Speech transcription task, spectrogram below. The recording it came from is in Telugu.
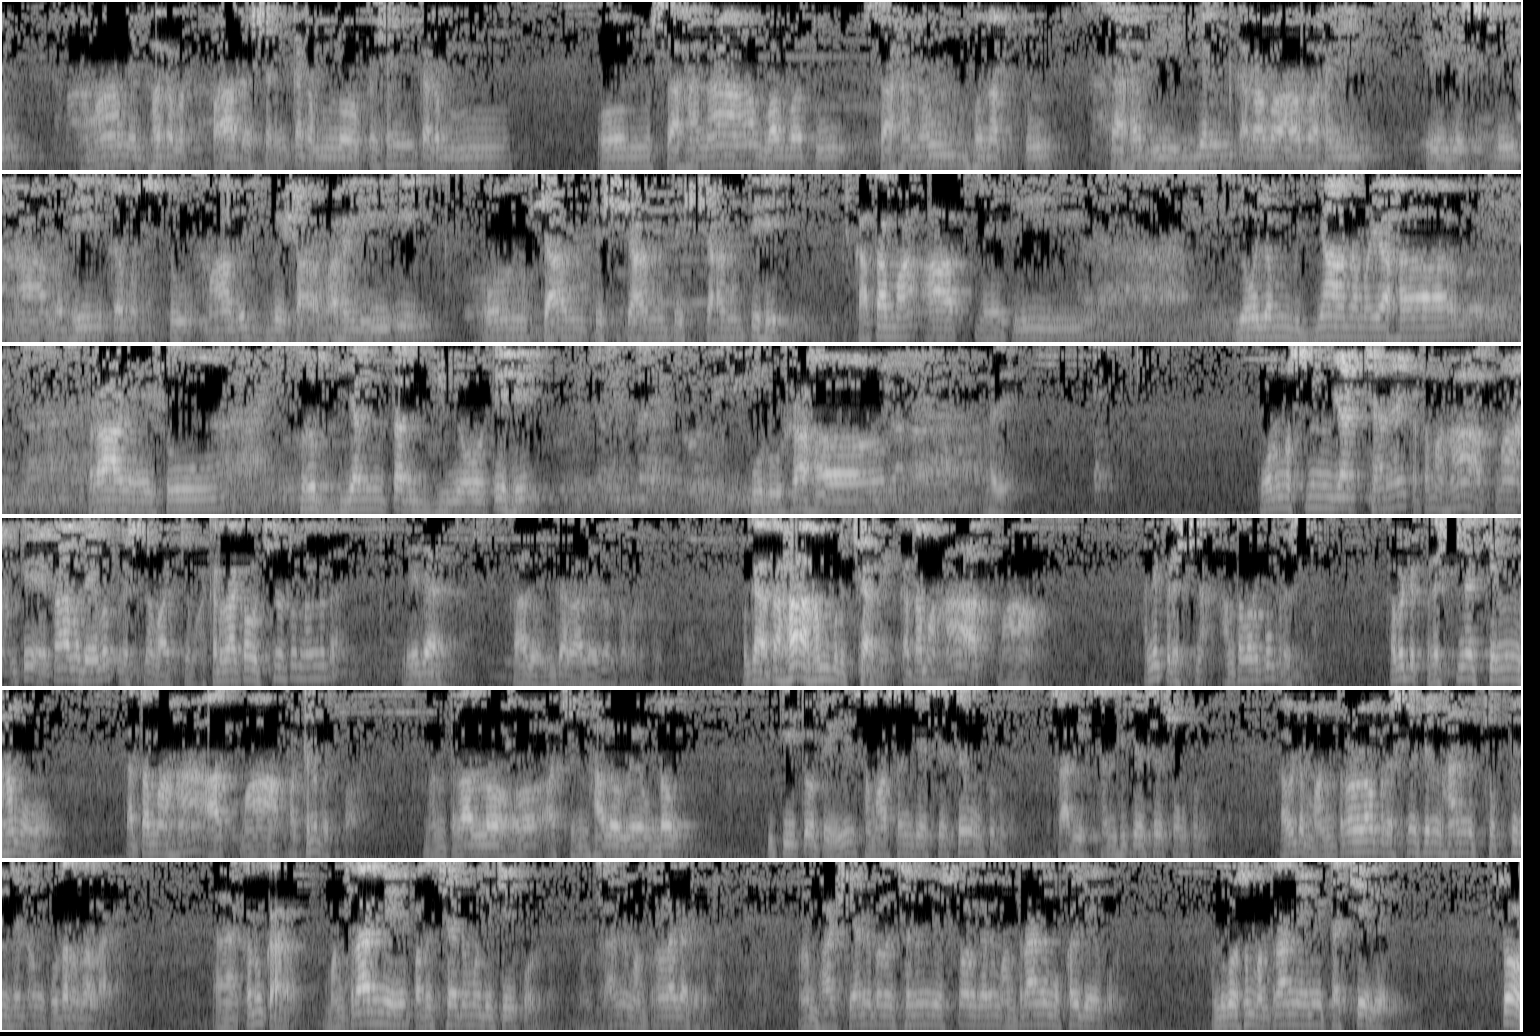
శంకరం నమామి భగవత్పాదశంకరం లోకశంకరం. ఓం సహనావతు సహనౌ భునత్తు సహ వీర్యం కరవావహై. తేజస్వి నావధీతమస్తు మా విద్విషావహై. ఓం శాంతి శాంతి శాంతి. కథమ ఆత్మేతి. యోయం విజ్ఞానమయ. ప్రాణేషు హృద్యంతర్జ్యోతి. పురుష. అది. పూర్వస్మిన్ వ్యాఖ్యానే కథమ ఆత్మ ఇది ఏతావదేవ ప్రశ్నవాక్యం. అక్కడ దాకా వచ్చినట్టున్నాం కదా? లేదా? కాదు ఇంకా రాలేదంతవరకు ఓకే అత అహం పృచ్చామి కథమ ఆత్మ. అని ప్రశ్న అంతవరకు ప్రశ్న. కాబట్టి ప్రశ్న చిహ్నము కథమ ఆత్మ పక్కన పెట్టుకోవాలి. మంత్రాల్లో ఆ చిహ్నాలు అవే ఉండవు. ఇటీతోటి సమాసం చేసేసే ఉంటుంది. సారీ సంధి చేసేసి ఉంటుంది. కాబట్టి మంత్రంలో ప్రశ్న చిహ్నాన్ని చొప్పించడం కుదరదు అలాగా. కనుక మంత్రాన్ని పదచ్ఛేదం అది చేయకూడదు. మంత్రాన్ని మంత్రంలాగా పెట్టాలి మనం భాష్యాన్ని పదచ్ఛేదం చేసుకోవాలి కానీ మంత్రాన్ని ముక్కలు చేయకూడదు. అందుకోసం మంత్రాన్ని ఏమీ టచ్ చేయలేదు. సో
